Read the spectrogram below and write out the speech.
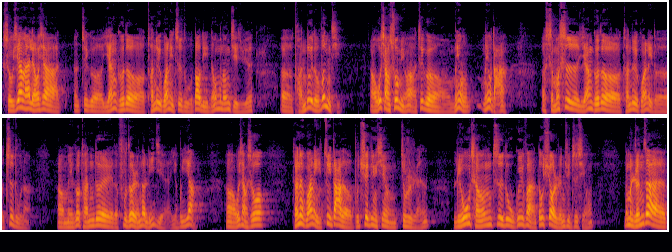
首先来聊一下，呃，这个严格的团队管理制度到底能不能解决呃团队的问题？啊，我想说明啊，这个没有没有答案。呃，什么是严格的团队管理的制度呢？啊，每个团队的负责人的理解也不一样。啊，我想说，团队管理最大的不确定性就是人，流程、制度、规范都需要人去执行。那么人在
